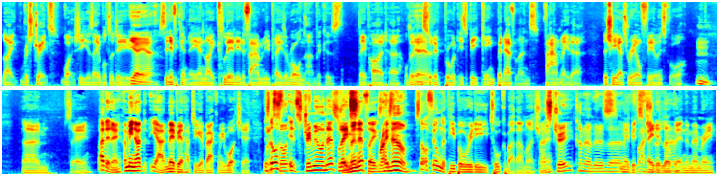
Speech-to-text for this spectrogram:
like restrict what she is able to do Yeah, yeah. significantly and like clearly the family plays a role in that because they've hired her although Yeah, they're yeah. sort of broadly speaking benevolent family that that she has real feelings for Mm. um so i don't know i mean I'd, yeah maybe i'd have to go back and rewatch it Well, it's, not on, it's streaming on Netflix. streaming on Netflix right It's- now. It's not a film that people really talk about that much, That's right? true. Kind of a bit of a Maybe it's faded a little bit in the memory.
